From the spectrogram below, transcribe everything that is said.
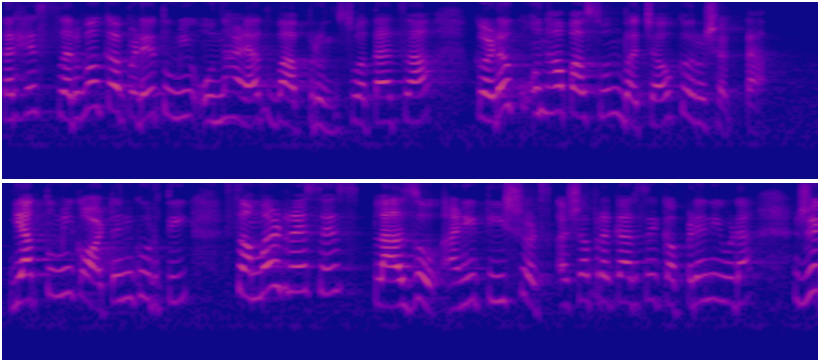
तर हे सर्व कपडे तुम्ही उन्हाळ्यात वापरून स्वतःचा कडक उन्हापासून बचाव करू शकता. यात तुम्ही cotton kurti summer dresses palazzo आणि टी शर्ट्स अशा प्रकारचे कपडे निवडा जे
